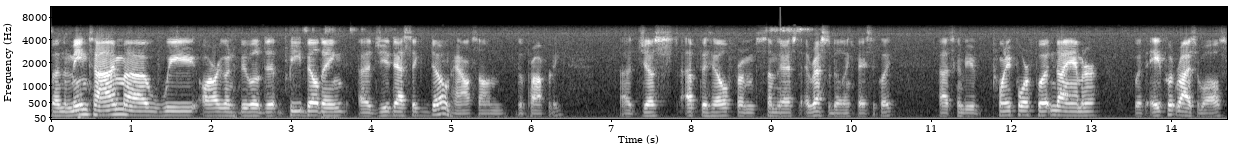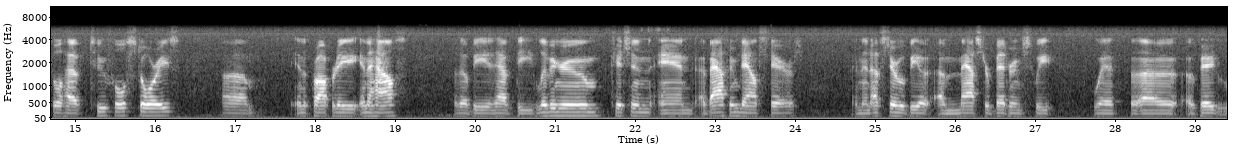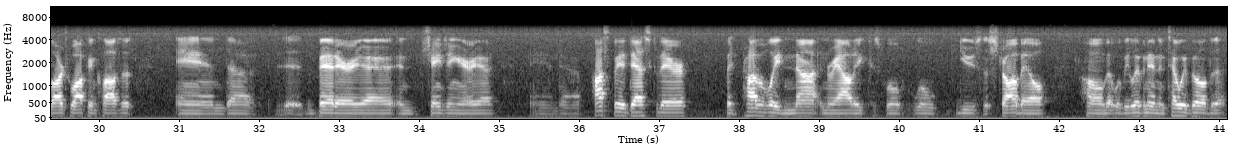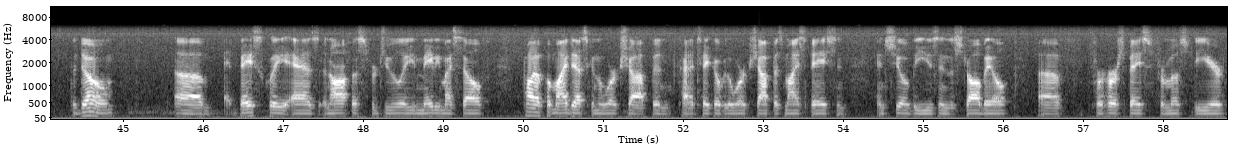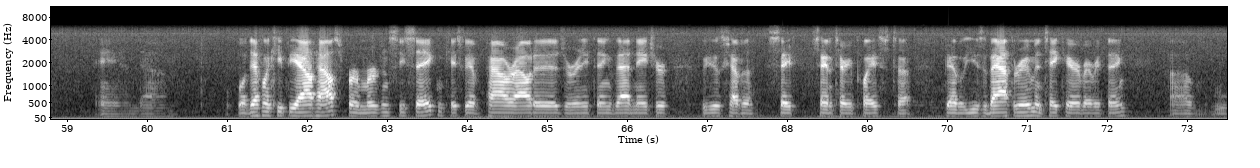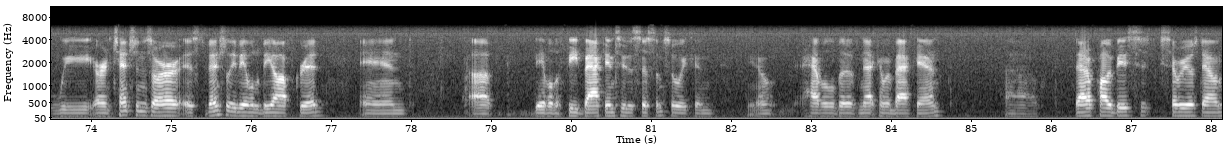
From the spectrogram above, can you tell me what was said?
But in the meantime, uh, we are going to be able to be building a geodesic dome house on the property, uh, just up the hill from some of the rest, rest of the buildings, basically. Uh, it's going to be 24 foot in diameter with 8 foot riser walls. So we'll have two full stories um, in the property, in the house. There'll be have the living room, kitchen, and a bathroom downstairs. And then upstairs will be a, a master bedroom suite with uh, a very large walk-in closet and uh, the bed area and changing area and uh, possibly a desk there but probably not in reality because we'll we'll use the straw bale home that we'll be living in until we build the, the dome um, basically as an office for Julie maybe myself. Probably put my desk in the workshop and kind of take over the workshop as my space and and she'll be using the straw bale uh, for her space for most of the year. And um, we'll definitely keep the outhouse for emergency sake in case we have a power outage or anything of that nature. We just have a safe sanitary place to be able to use the bathroom and take care of everything. Uh, we our intentions are is to eventually be able to be off grid and uh, be able to feed back into the system so we can you know have a little bit of net coming back in that'll probably be several years down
